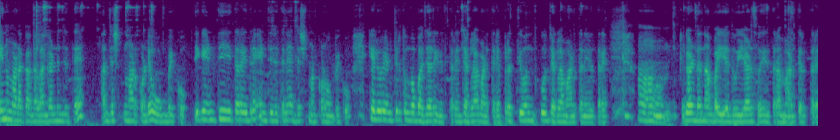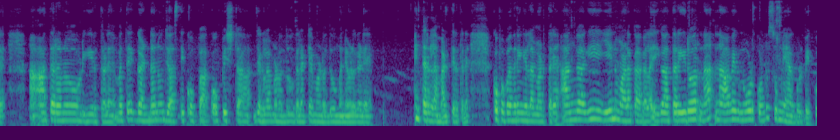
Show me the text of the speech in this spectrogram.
ಏನು ಮಾಡೋಕ್ಕಾಗಲ್ಲ ಗಂಡನ ಜೊತೆ ಅಡ್ಜಸ್ಟ್ ಮಾಡ್ಕೊಂಡೇ ಹೋಗಬೇಕು. ಈಗ ಹೆಂಡ್ತಿ ಈ ಥರ ಇದ್ದರೆ ಹೆಂಡ್ತಿ ಜೊತೆನೇ ಅಡ್ಜಸ್ಟ್ ಮಾಡ್ಕೊಂಡು ಹೋಗಬೇಕು. ಕೆಲವರು ಹೆಂಡ್ತಿರು ತುಂಬ ಬಜಾರ್ ಇರ್ತಾರೆ, ಜಗಳ ಮಾಡ್ತಾರೆ ಪ್ರತಿಯೊಂದಕ್ಕೂ ಜಗಳ ಮಾಡ್ತಾನೆ ಇರ್ತಾರೆ. ಗಂಡನ ಬೈಯೋದು ಏಳ್ಸೋದು ಈ ಥರ ಮಾಡ್ತಿರ್ತಾರೆ. ಆ ಥರನೂ ಹುಡುಗಿ ಇರ್ತಾಳೆ. ಮತ್ತು ಗಂಡನೂ ಜಾಸ್ತಿ ಕೋಪ, ಕೋಪಿಷ್ಟ ಜಗಳ ಮಾಡೋದು, ಗಲಾಟೆ ಮಾಡೋದು ಮನೆಯೊಳಗಡೆ ಈ ಥರ ಎಲ್ಲ ಮಾಡ್ತಿರ್ತಾರೆ. ಕೋಪ ಬಂದರೆ ಹಿಂಗೆಲ್ಲ ಮಾಡ್ತಾರೆ. ಹಂಗಾಗಿ ಏನು ಮಾಡೋಕ್ಕಾಗಲ್ಲ. ಈಗ ಆ ಥರ ಇರೋರನ್ನ ನಾವೇ ನೋಡಿಕೊಂಡು ಸುಮ್ಮನೆ ಆಗ್ಬಿಡ್ಬೇಕು.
